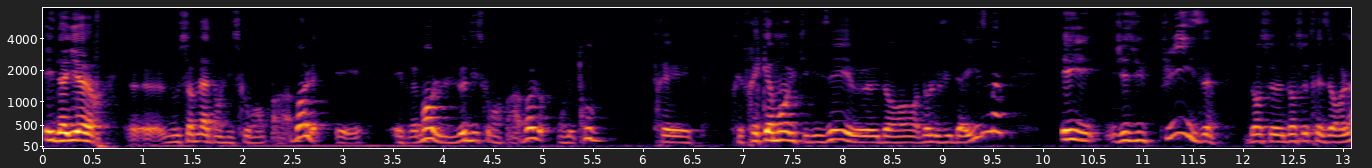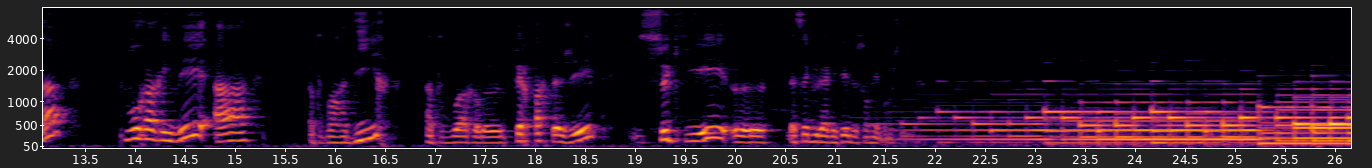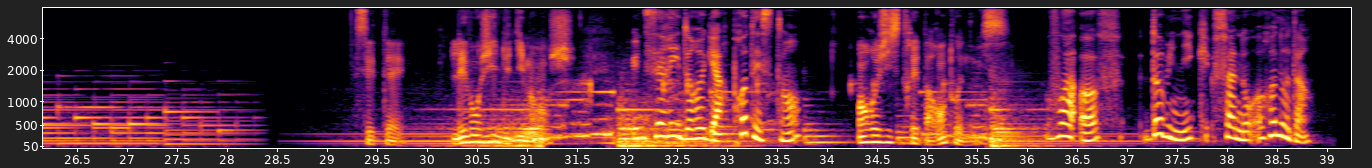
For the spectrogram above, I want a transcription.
Et d'ailleurs, euh, nous sommes là dans le discours en parabole, et, et, vraiment, le discours en parabole, on le trouve très, très fréquemment utilisé euh, dans, dans, le judaïsme, et Jésus puise dans ce, dans ce trésor-là pour arriver à, pouvoir dire, à pouvoir euh, faire partager ce qui est euh, la singularité de son évangile. C'était L'Évangile du dimanche. Une série de regards protestants. Enregistrée par Antoine Nuis. Voix off, Dominique Fano-Renaudin.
